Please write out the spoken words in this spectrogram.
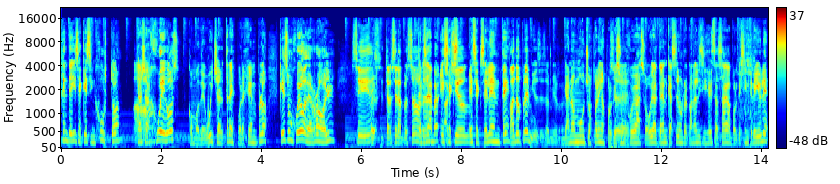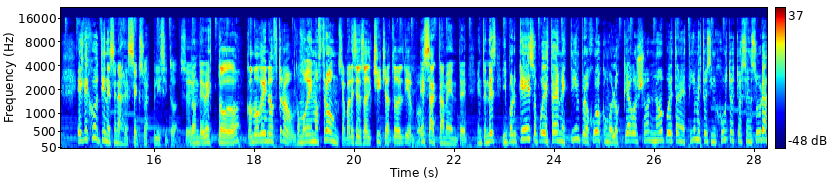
gente dice que es injusto que Ah. haya juegos como The Witcher 3, por ejemplo, que es un juego de rol, Sí, Pero- es tercera persona. tercera es, ex- acción. es excelente. Ganó premios esa mierda. Ganó muchos premios porque Sí. es un juegazo. Voy a tener que hacer un recoanálisis de esa saga porque es increíble. Este juego tiene escenas de sexo explícito, Sí. donde ves todo, Como Game of Thrones. como Game of Thrones. Que aparecen salchichas todo el tiempo. Exactamente, ¿entendés? ¿Y por qué eso puede estar en Steam, pero juegos como los que hago yo no puede estar en Steam? Esto es injusto, esto es censura.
